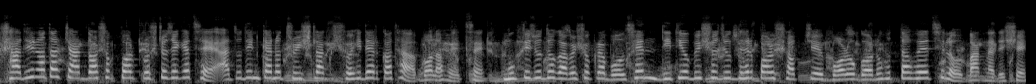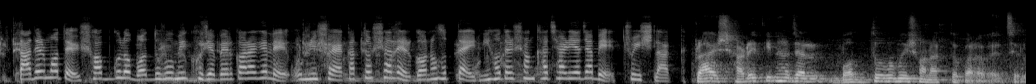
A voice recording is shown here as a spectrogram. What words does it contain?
স্বাধীনতার চার দশক পর প্রশ্ন জেগেছে এতদিন কেন ত্রিশ লাখ শহীদের কথা বলা হয়েছে? মুক্তিযুদ্ধ গবেষকরা বলছেন দ্বিতীয় বিশ্বযুদ্ধের পর সবচেয়ে বড় গণহত্যা হয়েছিল বাংলাদেশে। তাদের মতে সবগুলো বদ্ধভূমি খুঁজে বের করা গেলে উনিশশো একাত্তর সালের গণহত্যায় নিহতের সংখ্যা ছাড়িয়ে যাবে ত্রিশ লাখ। প্রায় সাড়ে তিন হাজার বদ্ধভূমি শনাক্ত করা হয়েছিল।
